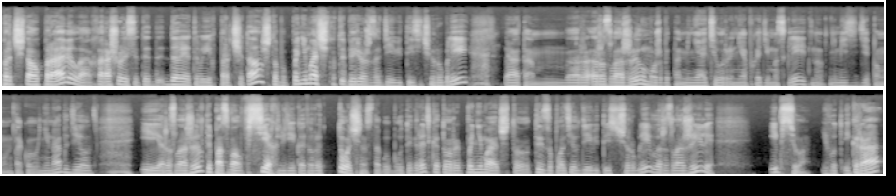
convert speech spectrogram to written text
прочитал правила. Хорошо, если ты до этого их прочитал, чтобы понимать, что ты берешь за 9 тысяч рублей. А, там, разложил, может быть, там миниатюры необходимо склеить, но в Немезиде, по-моему, такого не надо делать. И разложил, ты позвал всех людей, которые точно с тобой будут играть, которые понимают, что ты заплатил 9 тысяч рублей, вы разложили, и все. И вот игра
